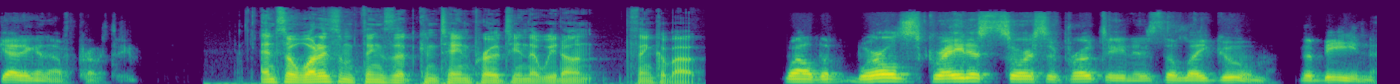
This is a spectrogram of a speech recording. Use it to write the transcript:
getting enough protein. And so, what are some things that contain protein that we don't think about? Well, the world's greatest source of protein is the legume, the bean.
